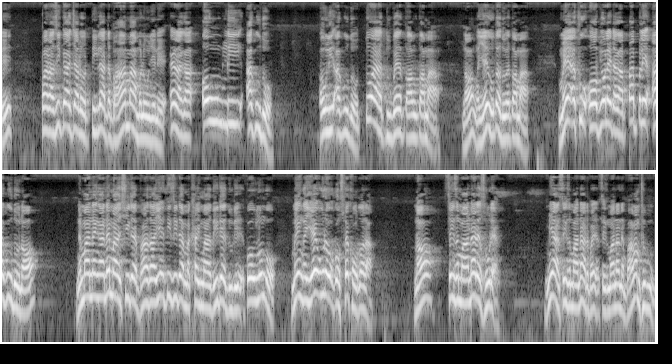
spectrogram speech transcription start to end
လေပါရာဇိကကြလို့တီလာတဘာမှမလုံးချင်းနေအဲ့ဒါက only အကုသို့ only အကုသို့တွတ်သူပဲသွားသွားမှာနော်ငရဲကိုတွတ်သူပဲသွားမှာမင်းအခုអော်ပြောလိုက်တာက public အကုသို့နော် မြန်မာနိုင်ငံထဲမှာရှိတဲ့ဘာသာရေးအသိစိတ်ဓာတ်မခိုင်မာသေးတဲ့သူတွေအကုန်လုံးကိုမင်းငရဲဦးတော့အကုန်ဆွဲခေါ်သွားတာနော်စိတ်စမာနာတဲ့ဆိုတယ်မင်းကစိတ်စမာနာတဲ့ပဲစိတ်စမာနာနဲ့ဘာမှမထူးဘူး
